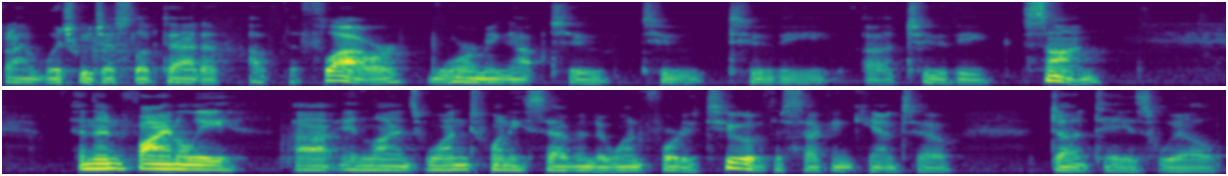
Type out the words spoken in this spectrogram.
uh, which we just looked at of, of, the flower warming up to to to the uh, to the sun, and then finally uh, in lines 127 to 142 of the second canto, Dante's will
